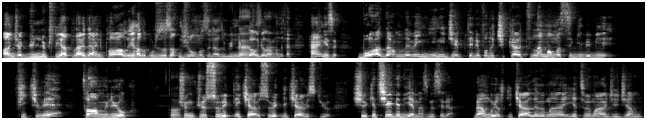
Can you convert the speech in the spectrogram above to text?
Ancak günlük fiyatlarda yani pahalıyı alıp ucuza satmış olması lazım. Günlük Evet, dalgalanmada falan. Her neyse. Bu adamların yeni cep telefonu çıkartılamaması gibi bir fikre tahammülü yok. Doğru. Çünkü sürekli kar, sürekli kar istiyor. Şirket şey de diyemez mesela. Ben bu yılki karlarımı yatırıma harcayacağım.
